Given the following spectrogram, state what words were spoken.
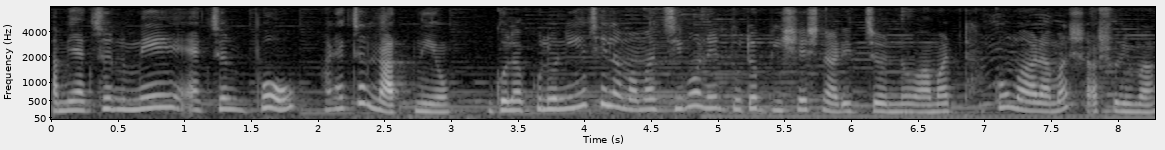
আমি একজন মেয়ে, একজন বউ আর একজন নাতনিও। গোলাপগুলো নিয়েছিলাম আমার জীবনের দুটো বিশেষ নারীর জন্য, আমার ঠাকুমা আর আমার শাশুড়ি মা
